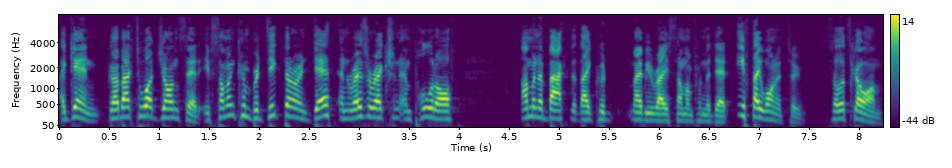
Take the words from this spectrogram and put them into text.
Again, go back to what John said. If someone can predict their own death and resurrection and pull it off, I'm going to back that they could maybe raise someone from the dead if they wanted to. So let's go on.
